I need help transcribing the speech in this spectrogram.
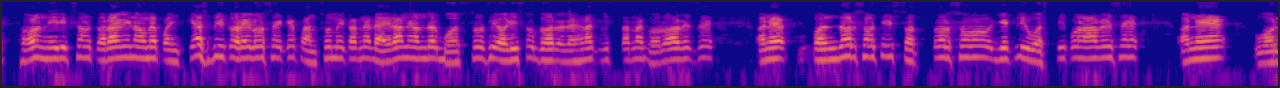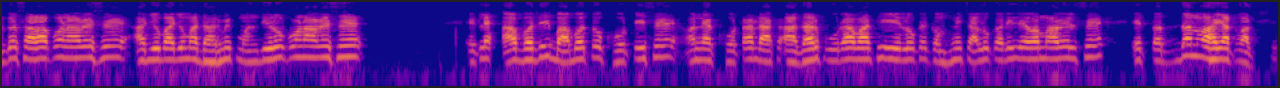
સ્થળ નિરીક્ષણ કરાવીને અમે પંચક્યાસ બી કરેલો છે કે પાંચસો મીટરના દાયરાની અંદર બસોથી અઢીસો ઘર, રહેણાંક વિસ્તારના ઘરો આવે છે અને પંદરસોથી સત્તરસો જેટલી વસ્તી પણ આવે છે અને વર્ગશાળા પણ આવે છે, આજુબાજુમાં ધાર્મિક મંદિરો પણ આવે છે. એટલે આ બધી બાબતો ખોટી છે અને ખોટા આધાર પુરાવાથી એ લોકો કંપની ચાલુ કરી દેવામાં આવેલ છે. એ તદ્દન વાહિયાત વાત છે.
